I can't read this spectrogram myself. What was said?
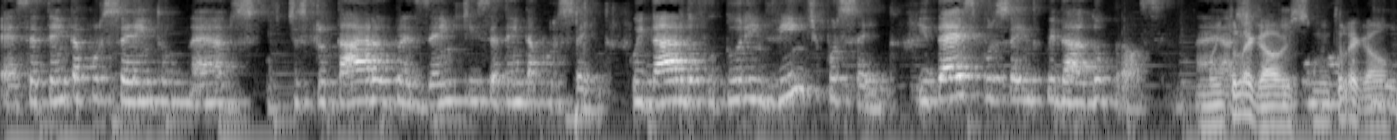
é 70%, né? Desfrutar o presente em 70%, cuidar do futuro em 20% e 10% cuidar do próximo. Né? Muito legal, isso, muito legal.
